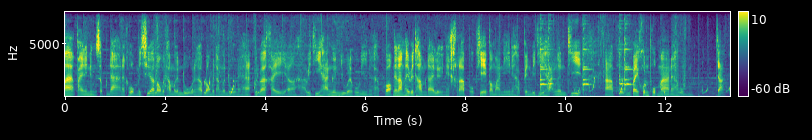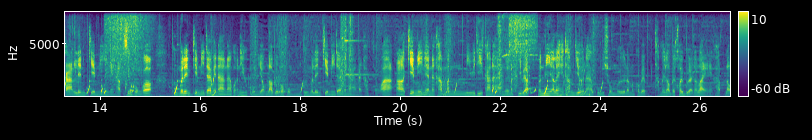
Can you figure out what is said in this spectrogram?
มากๆภายใน 1 สัปดาห์นะครับผมไม่เชื่อลองไปทำกันดูนะครับลองไปทำกันดูนะฮะคือว่าใครหาวิธีหาเงินอยู่อะไรพวกนี้นะครับก็แนะนำให้ไปทำได้เลยนะครับโอเคประมาณนี้นะครับเป็นวิธีหาเงินที่ผมไปค้นพบมานะครับผม จากการเล่นเกมนี้นะครับ ซึ่งผมก็ เพิ่งมาเล่นเกมนี้ได้ไม่นานนะเพราะอันนี้ผมยอมรับเลยว่าผมเพิ่งมาเล่นเกมนี้ได้ไม่นานนะครับ แต่ว่าเกมนี้เนี่ยนะครับมันมีวิธีการหาเงินที่แบบมันมีอะไรให้ทำเยอะนะครับคุณผู้ชมเออแล้วมันก็แบบทำให้เราไม่ค่อยเบื่อเท่าไหร่นะครับเรา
